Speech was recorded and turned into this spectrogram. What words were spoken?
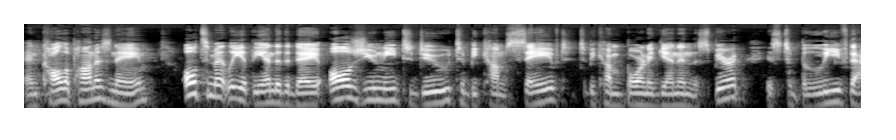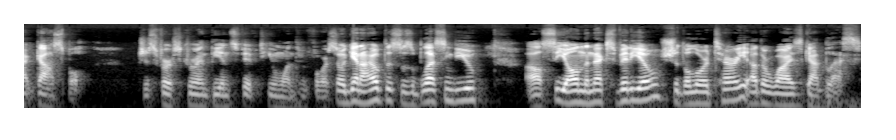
and call upon his name. Ultimately, at the end of the day, all you need to do to become saved, to become born again in the Spirit, is to believe that gospel, which is 1 Corinthians 15, 1 through 4. So again, I hope this was a blessing to you. I'll see you all in the next video, should the Lord tarry. Otherwise, God bless.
